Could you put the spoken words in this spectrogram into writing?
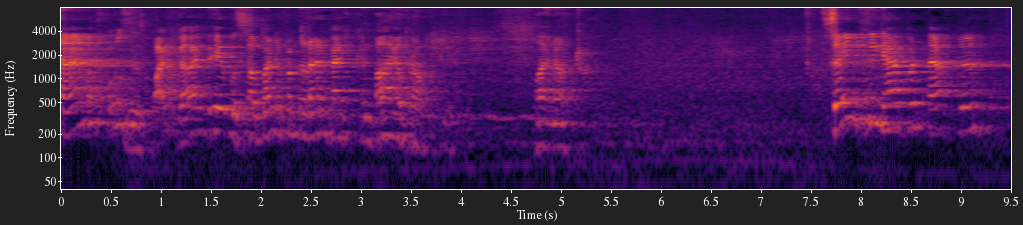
And of course, this white guy there with some money from the land bank can buy your property. Why not? Same thing happened after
